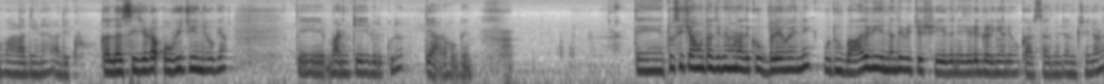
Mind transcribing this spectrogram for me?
ਉਬਾਲਾ ਦੇਣਾ ਆ ਦੇਖੋ ਕਲਰ ਸੀ ਜਿਹੜਾ, ਉਹ ਵੀ ਚੇਂਜ ਹੋ ਗਿਆ। ਤੇ ਬਣ ਕੇ ਇਹ ਬਿਲਕੁਲ ਤਿਆਰ ਹੋ ਗਏ। ਤੇ ਤੁਸੀਂ ਚਾਹੋ ਤਾਂ ਜਿਵੇਂ ਹੁਣ ਆ ਦੇਖੋ ਉਬਲੇ ਹੋਏ ਨੇ, ਉਦੋਂ ਬਾਅਦ ਵੀ ਇਹਨਾਂ ਦੇ ਵਿੱਚ ਛੇਦ ਨੇ ਜਿਹੜੇ ਗਲੀਆਂ ਨੇ ਉਹ ਕਰ ਸਕਦੇ ਹੋ ਚਮਚੇ ਨਾਲ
